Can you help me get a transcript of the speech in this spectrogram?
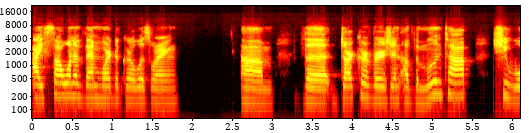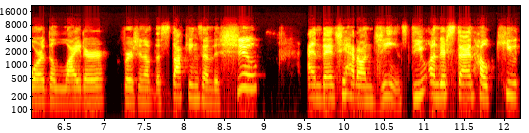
I saw one of them where the girl was wearing um, the darker version of the moon top. She wore the lighter version of the stockings and the shoe and then she had on jeans. Do you understand how cute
